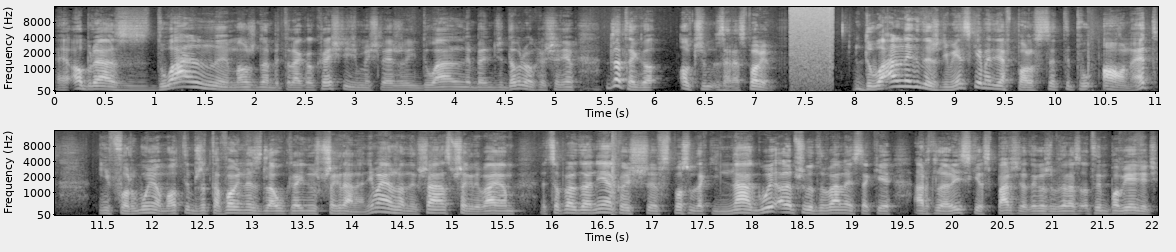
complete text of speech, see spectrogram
e, obraz dualny, można by to tak określić. Myślę, że dualny będzie dobrym określeniem dla tego, o czym zaraz powiem. Dualny, gdyż niemieckie media w Polsce typu Onet informują o tym, że ta wojna jest dla Ukrainy już przegrana. Nie mają żadnych szans, przegrywają. Co prawda nie jakoś w sposób taki nagły, ale przygotowane jest takie artyleryjskie wsparcie do tego, żeby zaraz o tym powiedzieć.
